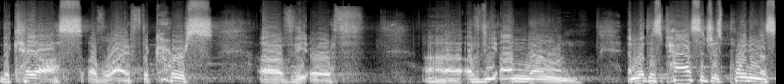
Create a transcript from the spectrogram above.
the chaos of life, the curse of the earth, uh, of the unknown. And what this passage is pointing us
